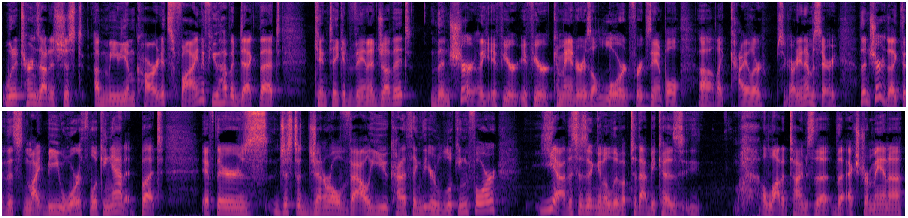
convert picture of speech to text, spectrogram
When it turns out it's just a medium card, it's fine if you have a deck that can take advantage of it. Then sure, like if your if your commander is a lord, for example, uh, like Kyler, Sigardian Emissary, then sure, like th- this might be worth looking at it. But if there's just a general value kind of thing that you're looking for, yeah, this isn't going to live up to that because a lot of times the the extra mana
